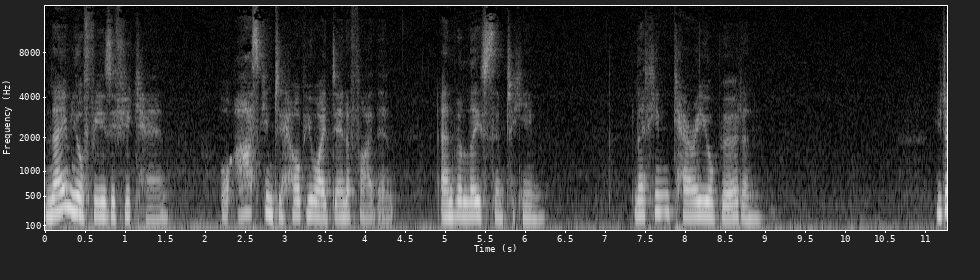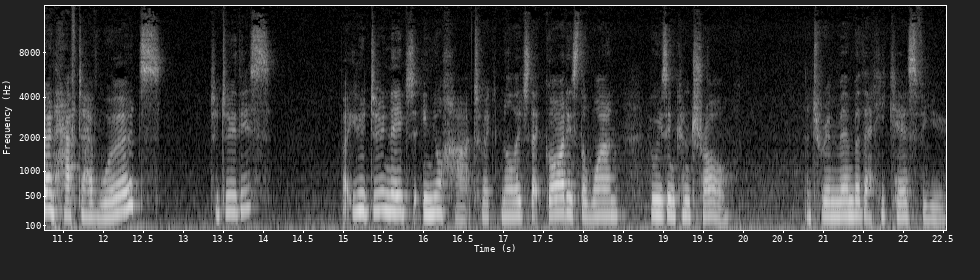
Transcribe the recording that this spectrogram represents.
name your fears if you can, or ask Him to help you identify them and release them to Him. Let Him carry your burden. You don't have to have words to do this, but you do need to, in your heart to acknowledge that God is the one who is in control and to remember that He cares for you.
